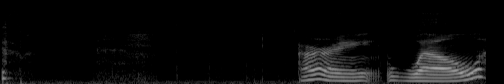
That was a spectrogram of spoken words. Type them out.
All right. Well,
